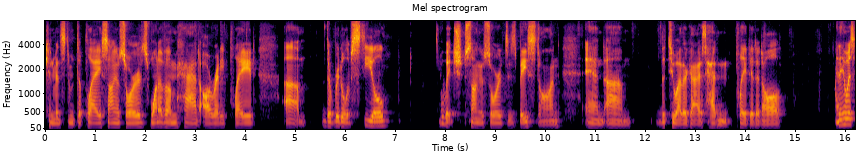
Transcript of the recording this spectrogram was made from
convinced them to play Song of Swords. One of them had already played um, The Riddle of Steel which Song of Swords is based on, and um, the two other guys hadn't played it at all. And it was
